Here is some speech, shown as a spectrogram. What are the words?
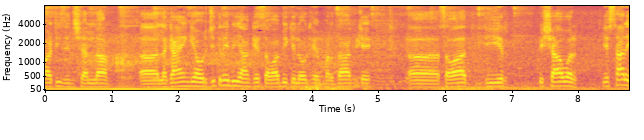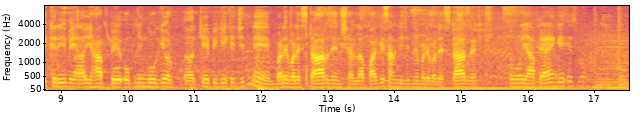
पार्टीज़, इंशाल्लाह लगाएँगे और जितने भी यहाँ के सवाबी के लोग हैं, मर्दान के सवाद, दीर, पिशावर, ये सारे करीब यहाँ पे ओपनिंग होगी और के पी के के जितने बड़े बड़े स्टार्स हैं, इंशाल्लाह, पाकिस्तान के जितने बड़े बड़े स्टार्स हैं तो वो यहाँ पे आएँगे। इस वक्त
